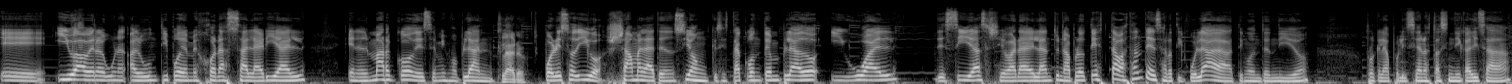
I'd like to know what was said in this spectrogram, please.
eh, iba a haber alguna, algún tipo de mejora salarial en el marco de ese mismo plan. Claro. Por eso digo, llama la atención que si está contemplado, igual decidas llevar adelante una protesta bastante desarticulada, tengo entendido, porque la policía no está sindicalizada,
